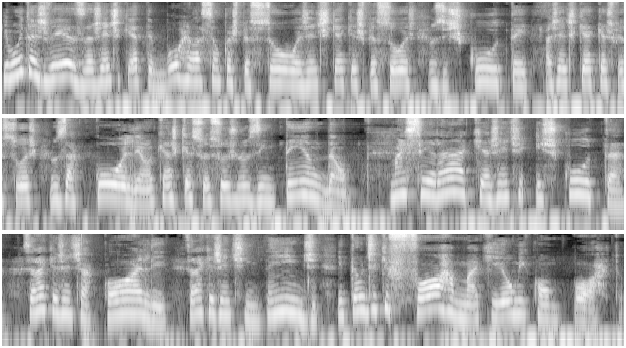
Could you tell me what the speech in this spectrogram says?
E muitas vezes a gente quer ter boa relação com as pessoas, a gente quer que as pessoas nos escutem, a gente quer que as pessoas nos acolham, que as pessoas nos entendam. Mas será que a gente escuta? Será que a gente acolhe? Será que a gente entende? Então, de que forma que eu me comporto?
